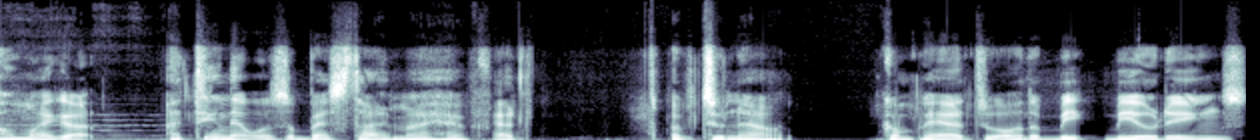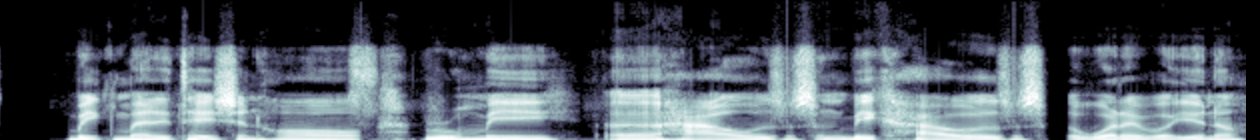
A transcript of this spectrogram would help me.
Oh my god. I think that was the best time I have had up to now compared to all the big buildings, big meditation halls, roomy uh, houses and big houses, whatever, you know.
